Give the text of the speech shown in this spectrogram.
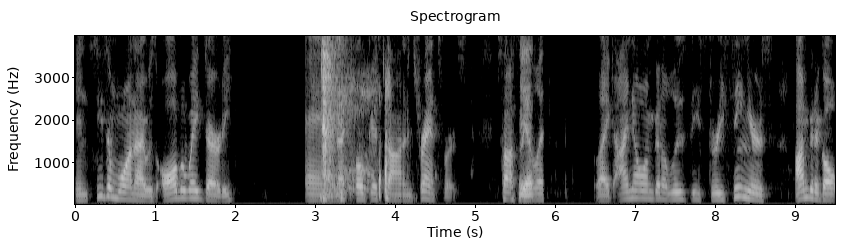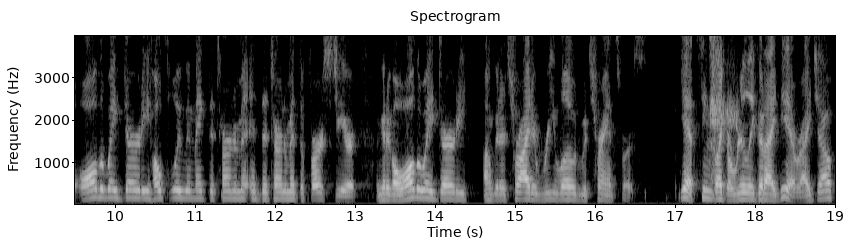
In season one, I was all the way dirty, and I focused on transfers. So I was like, yep. like I know I'm gonna lose these three seniors. I'm gonna go all the way dirty. Hopefully, we make the tournament. The tournament the first year. I'm gonna go all the way dirty. I'm gonna try to reload with transfers yeah, it seemed like a really good idea, right, Joe?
